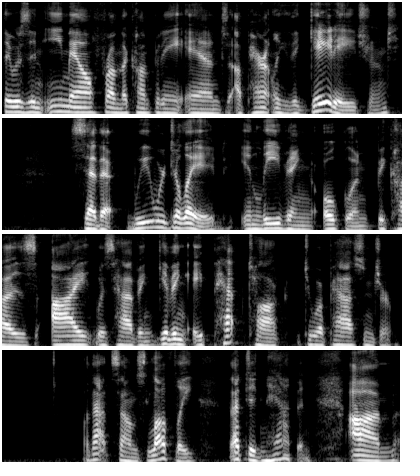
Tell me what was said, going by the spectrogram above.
there was an email from the company, and apparently the gate agent said that we were delayed in leaving Oakland because I was having giving a pep talk to a passenger. Well, that sounds lovely. That didn't happen. Um,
